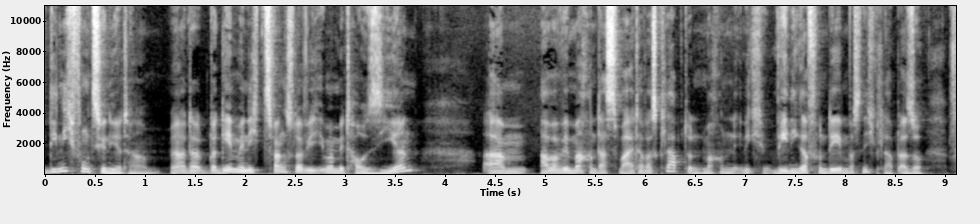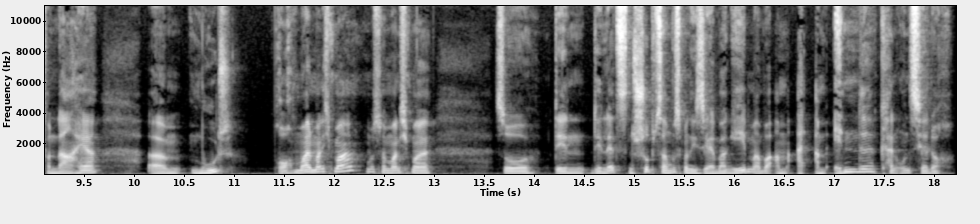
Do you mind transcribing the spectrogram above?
die nicht funktioniert haben. Ja, da, da gehen wir nicht zwangsläufig immer mit hausieren, ähm, aber wir machen das weiter, was klappt und machen nicht weniger von dem, was nicht klappt. Also von daher, ähm, Mut braucht man manchmal, muss man manchmal so den, den letzten Schubser muss man sich selber geben, aber am, am Ende kann uns ja doch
